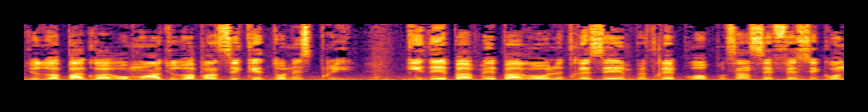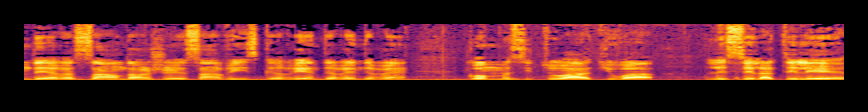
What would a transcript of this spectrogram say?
tu ne dois pas croire au moi, tu dois penser que ton esprit, guidé par mes paroles, très simples, très propres, sans effet secondaire, sans danger, sans risque, rien de rien de rien, comme si toi, tu vas laisser la télé,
